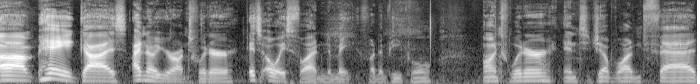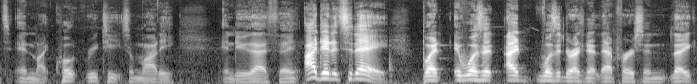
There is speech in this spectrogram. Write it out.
Um, hey guys, I know you're on Twitter. It's always fun to make fun of people on Twitter and to jump on fads and like quote retweet somebody and do that thing. I did it today, but it wasn't. I wasn't directed at that person. Like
